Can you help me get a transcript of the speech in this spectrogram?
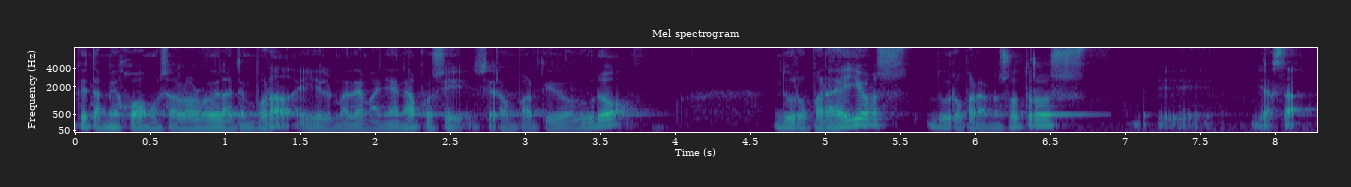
que también jugamos a lo largo de la temporada. Y el de mañana, pues sí, será un partido duro, duro para ellos, duro para nosotros. Y ya está.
